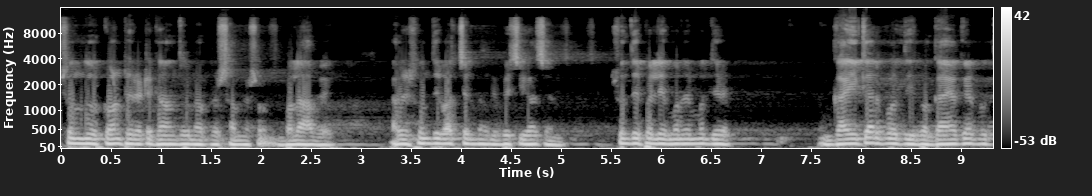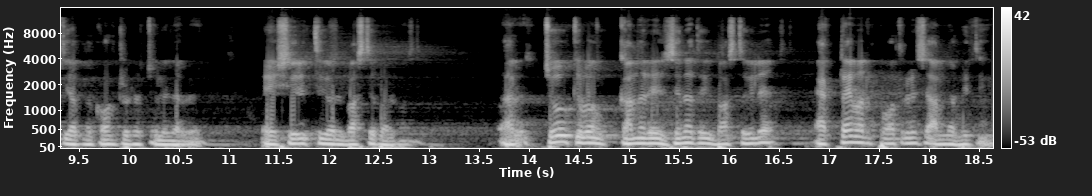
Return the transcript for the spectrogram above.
সুন্দর কণ্ঠের একটা গান যখন আপনার সামনে বলা হবে। আপনি শুনতে পাচ্ছেন না, আপনি বেশি আছেন। শুনতে পেলে মনের মধ্যে গায়িকার প্রতি বা গায়কের প্রতি আপনার কণ্ঠটা চলে যাবে। এই সিঁড়ির থেকে আপনি বাঁচতে পারবেন। আর চোখ এবং কানের এই জেনা থেকে বাঁচতে গেলে একটাই আমার পথ রয়েছে আল্লাহ ভীতি।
